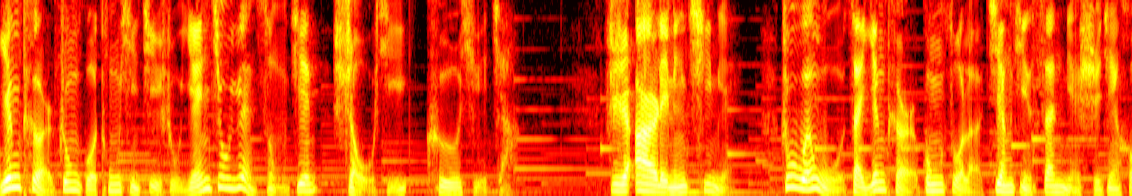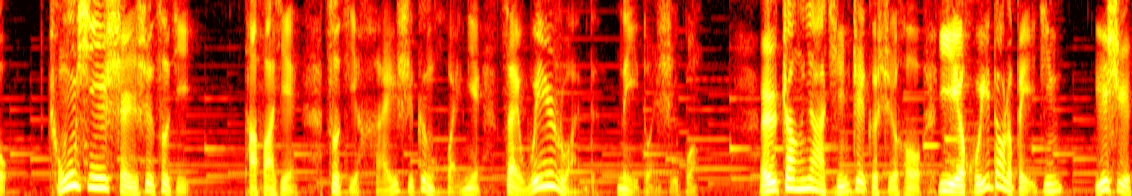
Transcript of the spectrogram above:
英特尔中国通信技术研究院总监、首席科学家。至二零零七年，朱文武在英特尔工作了将近三年时间后，重新审视自己，他发现自己还是更怀念在微软的那段时光。而张亚勤这个时候也回到了北京，于是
